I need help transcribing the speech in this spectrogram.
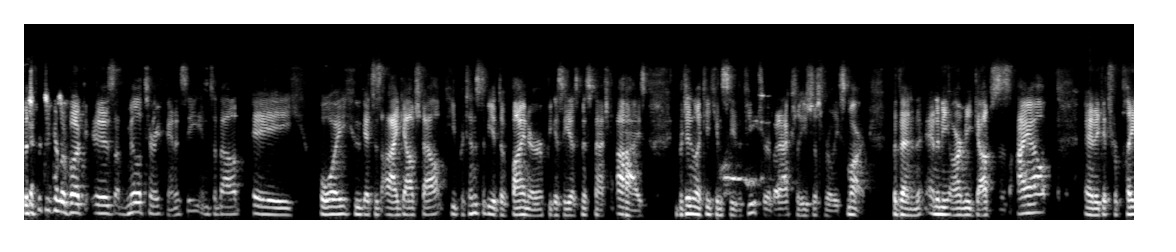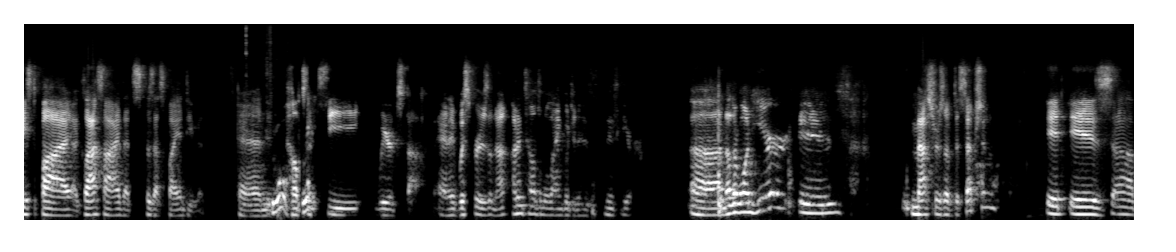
this particular book is a military fantasy. It's about a boy who gets his eye gouged out. He pretends to be a diviner because he has mismatched eyes, pretending like he can see the future, but actually he's just really smart. But then an enemy army gouges his eye out, and it gets replaced by a glass eye that's possessed by a demon and cool. helps him see weird stuff. And it whispers an unintelligible language in his, in his ear. Uh, another one here is Masters of Deception. It is uh,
